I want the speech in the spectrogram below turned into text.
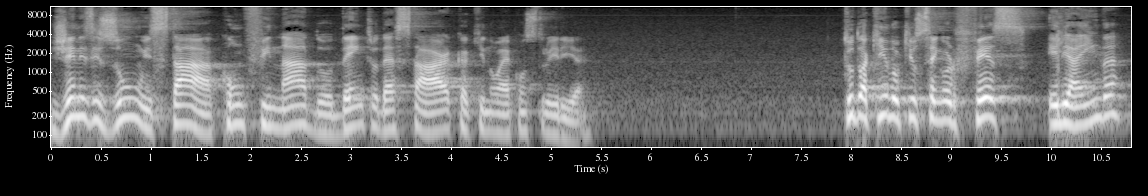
Gênesis 1 está confinado dentro desta arca que Noé construiria. Tudo aquilo que o Senhor fez, Ele ainda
